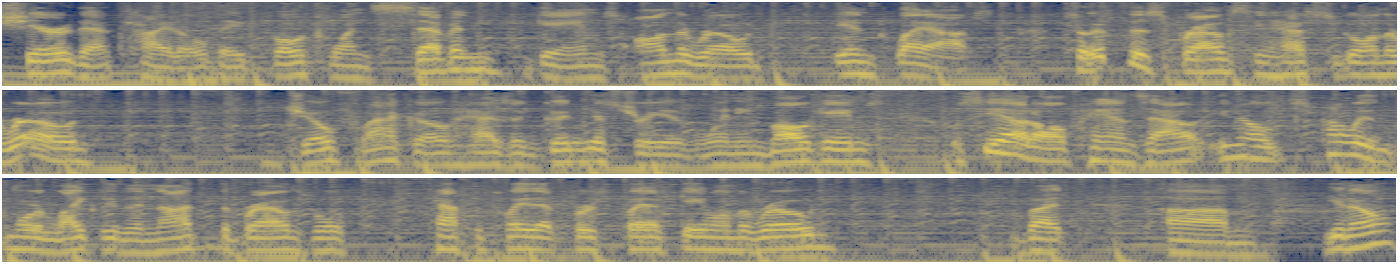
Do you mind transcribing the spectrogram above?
share that title. They both won seven games on the road in playoffs. So if this Browns team has to go on the road, Joe Flacco has a good history of winning ball games. We'll see how it all pans out. You know, it's probably more likely than not that the Browns will have to play that first playoff game on the road. But, um, you know,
